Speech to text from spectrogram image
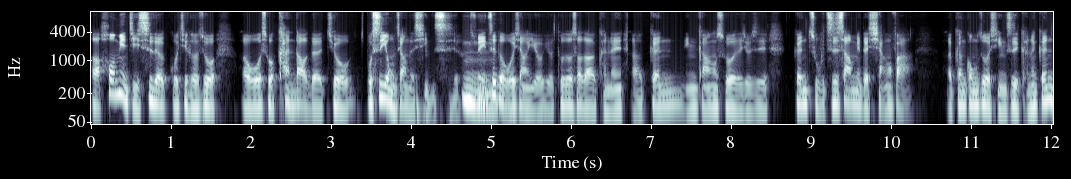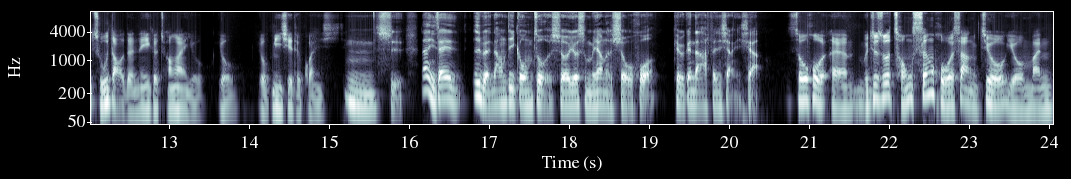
呃后面几次的国际合作，呃我所看到的就不是用这样的形式，嗯、所以这个我想有有多多少少可能呃跟您刚刚说的，就是跟组织上面的想法呃跟工作形式，可能跟主导的那个专案有有有密切的关系。嗯，是。那你在日本当地工作的时候有什么样的收获？可以跟大家分享一下收获。呃，我就说从生活上就有蛮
